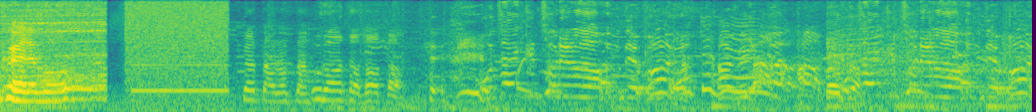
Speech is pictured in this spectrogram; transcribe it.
Incredible. 나왔다 나왔다. 오 나왔다 나왔다. 모자이크 처리로 나왔는데 뭘? 모자이크 처리로 나왔는데 뭘?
